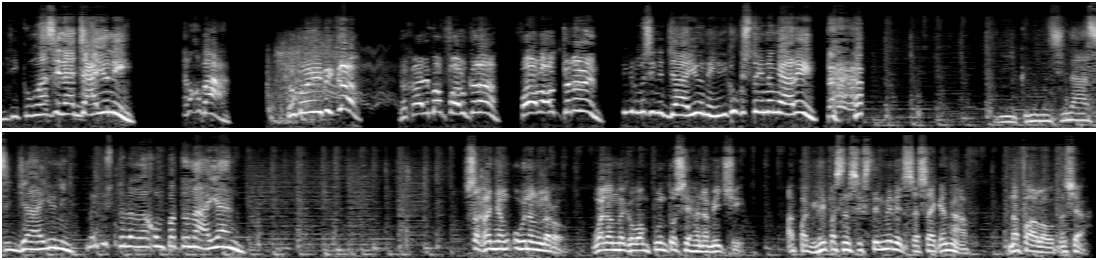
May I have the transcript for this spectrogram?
Hindi ko nga sinadya yun eh! Ano ka ba? Tumahimik ka! Nakalimang foul ka na! Foul out ka na rin! Hindi ko naman sinadya yun eh. Hindi ko gusto yung nangyari. Hindi ko naman sinasadya yun eh. May gusto lang akong patunayan. Sa kanyang unang laro, walang nagawang punto si Hanamichi. At paglipas ng 16 minutes sa second half, na-foul out na siya.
